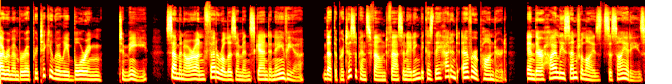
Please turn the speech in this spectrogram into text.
I remember a particularly boring, to me, seminar on federalism in Scandinavia that the participants found fascinating because they hadn't ever pondered, in their highly centralized societies,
